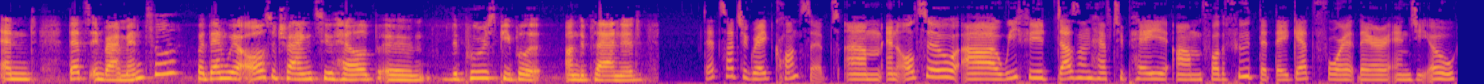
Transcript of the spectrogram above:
and that's environmental. But then we're also trying to help um, the poorest people on the planet that's such a great concept. Um, and also, uh, WeFood doesn't have to pay um, for the food that they get for their NGO.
